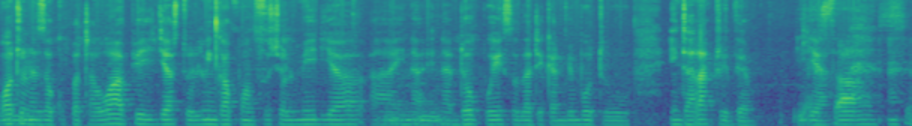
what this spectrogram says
watu wanaweza kupata wapi just to link up on social media uh, mm. in, a, in a dope way so that you can be able to interact with them. Yes, sir. So,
